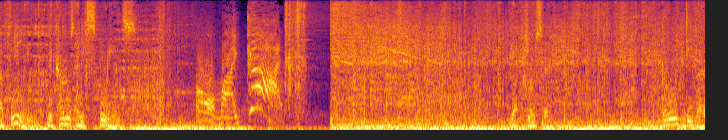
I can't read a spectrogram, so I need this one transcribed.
A feeling becomes an experience. Oh my God! Get closer. Go deeper.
